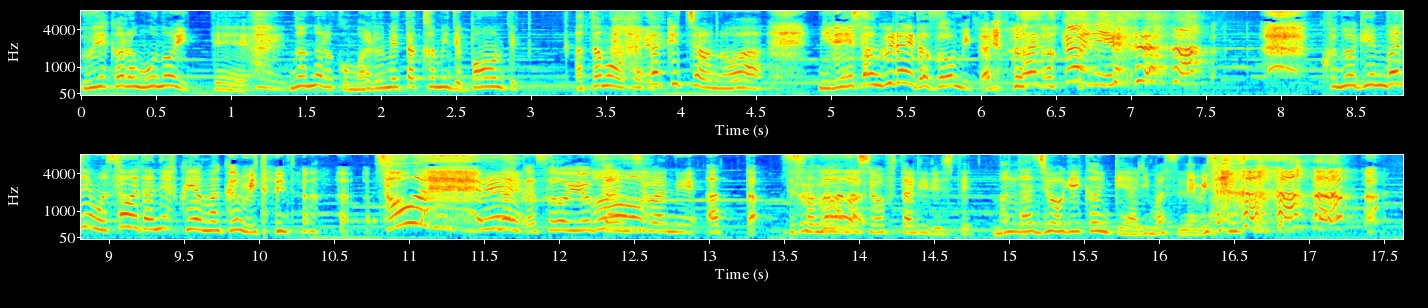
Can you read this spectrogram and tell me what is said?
上から物言って、はい。なんならこう丸めた紙でボンって頭を叩けちゃうのは、ミレイさんぐらいだぞみたいな。確かに。この現場でもそうだね福山君みたいな。そうですね。なんかそういう感じはねあった。でその話も二人でしてまた上下関係ありますねみたいな、す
